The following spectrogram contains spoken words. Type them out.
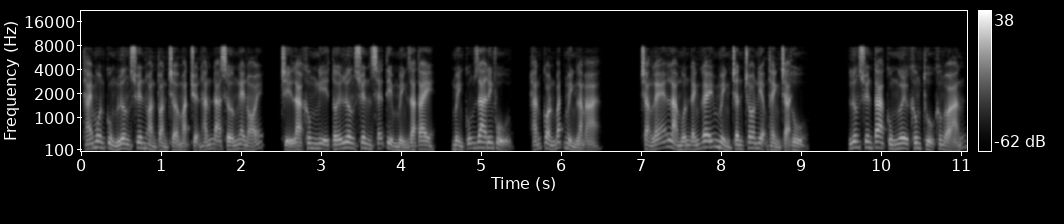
Thái môn cùng lương xuyên hoàn toàn trở mặt chuyện hắn đã sớm nghe nói, chỉ là không nghĩ tới lương xuyên sẽ tìm mình ra tay, mình cũng ra đinh phủ, hắn còn bắt mình làm à? Chẳng lẽ là muốn đánh gãy mình chân cho niệm thành trả thù? Lương xuyên ta cùng ngươi không thủ không đoán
